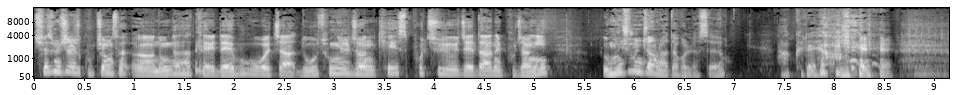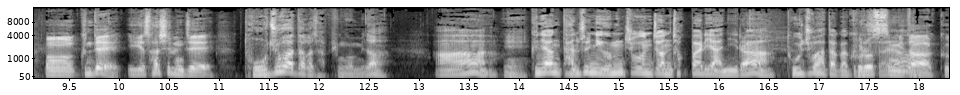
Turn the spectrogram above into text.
최순실 국정농단 사태의 내부 고발자 노송일 전 K스포츠 재단의 부장이 음주운전을 하다 걸렸어요. 아, 그래요? 예. 어, 근데 이게 사실 이제 도주하다가 잡힌 겁니다. 아, 예. 그냥 단순히 음주운전 적발이 아니라 도주하다가 그랬어요. 그렇습니다. 그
